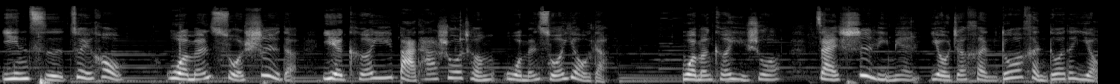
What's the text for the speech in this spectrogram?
因此，最后我们所是的，也可以把它说成我们所有的。我们可以说，在是里面有着很多很多的有。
